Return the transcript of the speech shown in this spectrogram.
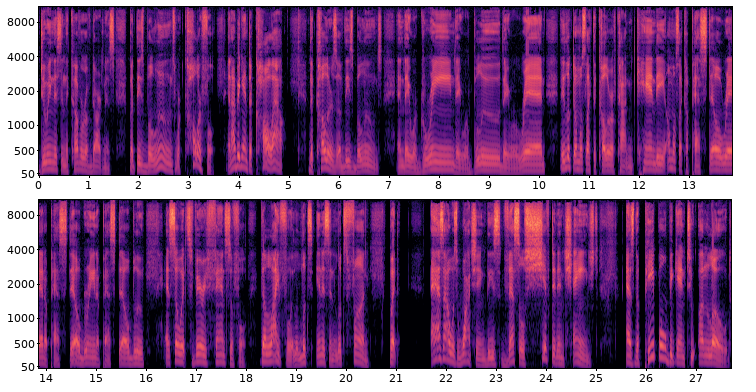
doing this in the cover of darkness, but these balloons were colorful. And I began to call out the colors of these balloons. And they were green, they were blue, they were red. They looked almost like the color of cotton candy, almost like a pastel red, a pastel green, a pastel blue. And so it's very fanciful, delightful. It looks innocent, it looks fun. But as I was watching, these vessels shifted and changed. As the people began to unload,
